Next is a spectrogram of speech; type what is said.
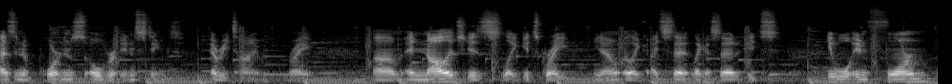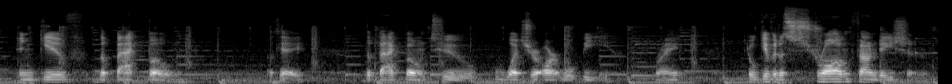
as an importance over instinct every time right um, and knowledge is like it's great you know like i said like i said it's it will inform and give the backbone, okay, the backbone to what your art will be, right? It'll give it a strong foundation,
